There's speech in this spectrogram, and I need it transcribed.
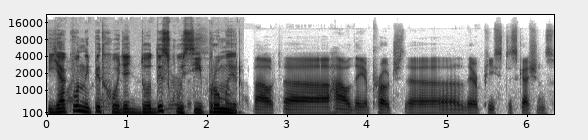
як вони підходять до дискусії про мир. uh, uh,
